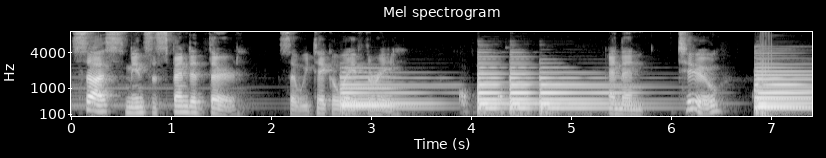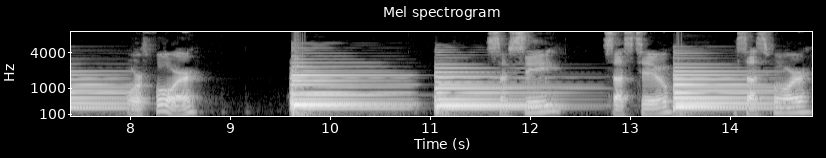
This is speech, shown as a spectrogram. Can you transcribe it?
Sus means suspended third. So we take away 3. And then 2 or 4. So C, sus2, sus4.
